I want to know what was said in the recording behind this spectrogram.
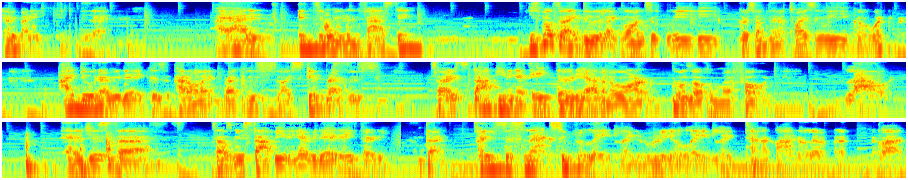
everybody can do that. I added intermittent fasting. You're supposed to like do it like once a week or something, or twice a week or whatever. I do it every day because I don't like breakfast, so I skip breakfast. So I stop eating at 8:30. I have an alarm goes off on my phone, loud, and it just uh, tells me stop eating every day at 8:30. I'm done. I used to snack super late, like real late, like 10 o'clock, 11 o'clock.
